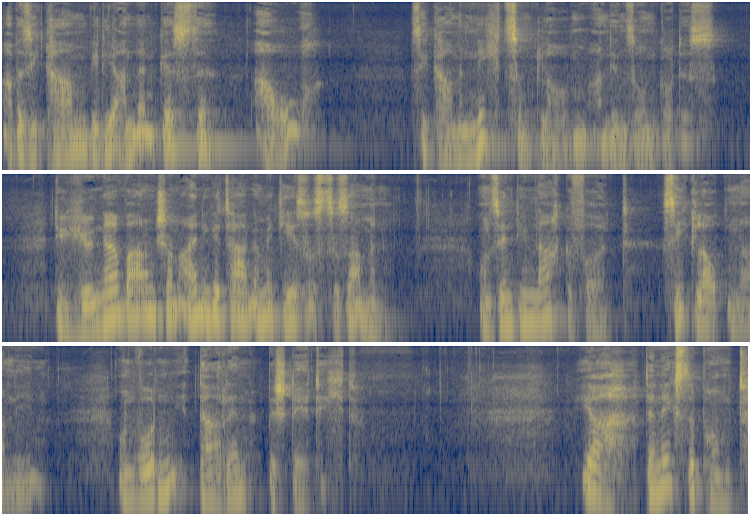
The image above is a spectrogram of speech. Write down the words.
aber sie kamen wie die anderen Gäste auch Sie kamen nicht zum Glauben an den Sohn Gottes. Die Jünger waren schon einige Tage mit Jesus zusammen und sind ihm nachgefolgt. Sie glaubten an ihn und wurden darin bestätigt. Ja, der nächste Punkt,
